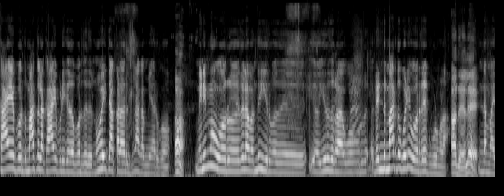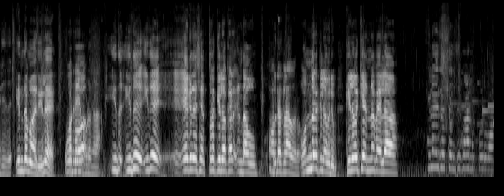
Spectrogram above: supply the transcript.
காயை பொறுத்து மாத்துல காய பிடிக்கிறத பொறுத்து நோய் தாக்கலாக இருந்துச்சுன்னா கம்மியாக இருக்கும். மினிமம் ஒரு இதில் வந்து இருபது இருபது ஒரு ரெண்டு மரத்தை கூடி ஒரு ரேக்கு போடுங்களா அதே இந்த மாதிரி இது இந்த மாதிரி இல்லே ஒரு ரேக் போடுங்களா இது இது இது ഏകദേശം എത്ര கிலோ ഉണ്ടാവും? ഒന്നര கிலோ வரும் ஒன்றரை கிலோ வரும் கிலோக்கு என்ன വില? കിലോ ഇരുപത്തഞ്ച് രൂപ മുപ്പത് രൂപ.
